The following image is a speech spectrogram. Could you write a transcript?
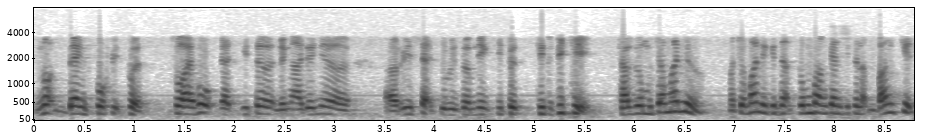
Not bank profit first. So I hope that kita dengan adanya uh, reset tourism ni, kita kita fikir cara macam mana. Macam mana kita nak kembangkan, kita nak bangkit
